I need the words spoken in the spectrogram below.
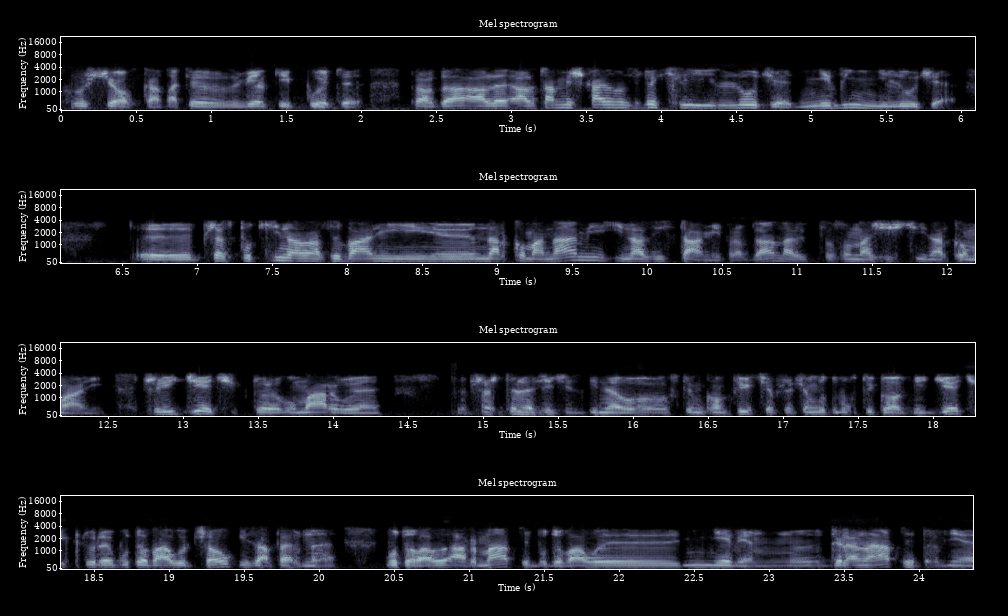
Chruściowka, takie z wielkiej płyty, prawda? Ale, ale tam mieszkają zwykli ludzie, niewinni ludzie. Y, przez Putina nazywani y, narkomanami i nazistami, prawda? To są naziści i narkomani. Czyli dzieci, które umarły, przecież tyle dzieci zginęło w tym konflikcie w przeciągu dwóch tygodni. Dzieci, które budowały czołgi zapewne, budowały armaty, budowały, nie wiem, granaty, pewnie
